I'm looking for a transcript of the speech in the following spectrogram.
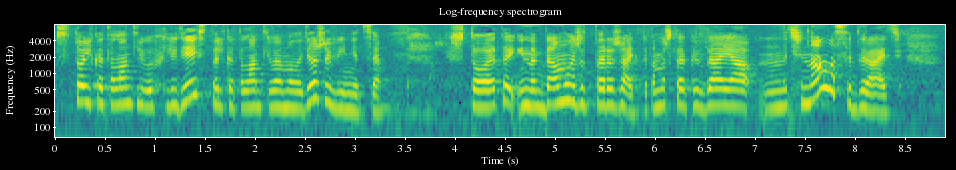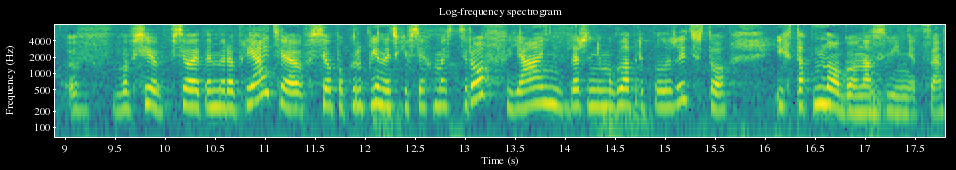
столько талантливых людей, столько талантливой молодежи в Виннице, что это иногда может поражать, потому что когда я начинала собирать э, вообще все это мероприятие, все по крупиночке всех мастеров, я н- даже не могла предположить, что их так много у нас в Виннице.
